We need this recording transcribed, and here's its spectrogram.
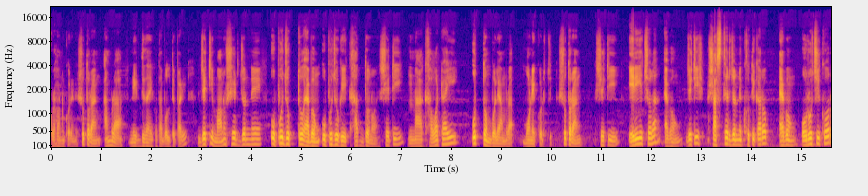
গ্রহণ করেন। সুতরাং আমরা নির্দ্বিধায় কথা বলতে পারি, যেটি মানুষের জন্যে উপযুক্ত এবং উপযোগী খাদ্য নয়, সেটি না খাওয়াটাই উত্তম বলে আমরা মনে করছি। সুতরাং সেটি এড়িয়ে চলা এবং যেটি স্বাস্থ্যের জন্য ক্ষতিকারক এবং অরুচিকর,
